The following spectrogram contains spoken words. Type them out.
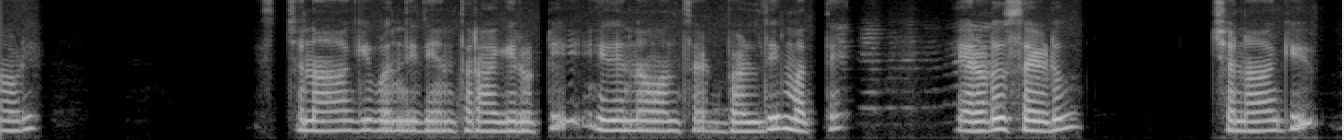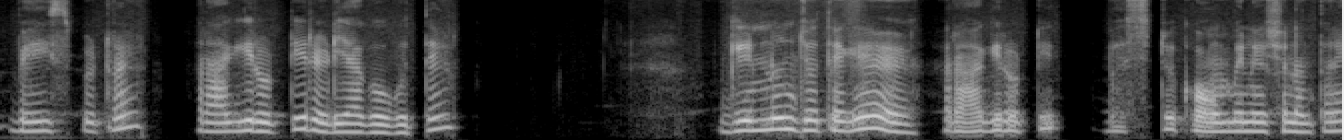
ನೋಡಿ, ಎಷ್ಟು ಚೆನ್ನಾಗಿ ಬಂದಿದೆ ಅಂತ ರಾಗಿ ರೊಟ್ಟಿ. ಇದನ್ನು ಒಂದು ಸೈಡ್ ಬಳ್ದು ಮತ್ತು ಎರಡು ಸೈಡು ಚೆನ್ನಾಗಿ ಬೇಯಿಸ್ಬಿಟ್ರೆ ರಾಗಿ ರೊಟ್ಟಿ ರೆಡಿಯಾಗಿ ಹೋಗುತ್ತೆ ಗಿಣ್ಣಿನ ಜೊತೆಗೆ ರಾಗಿ ರೊಟ್ಟಿ ಬೆಸ್ಟ್ ಕಾಂಬಿನೇಷನ್ ಅಂತಲೇ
